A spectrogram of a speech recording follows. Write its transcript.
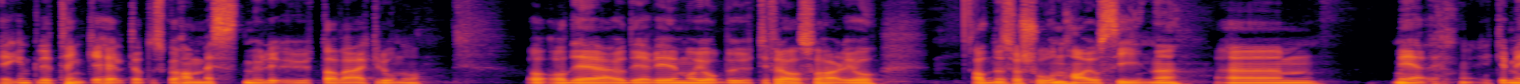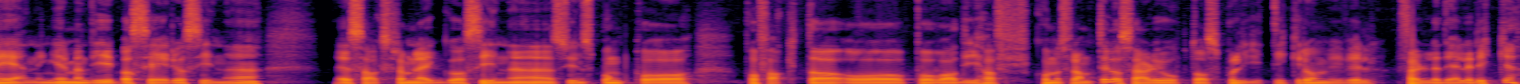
egentlig tenke hele tida at du skal ha mest mulig ut av hver krone. Og, og, det er jo det vi må jobbe ut ifra. Og så har det jo Administrasjonen har jo sine um, med, Ikke meninger, men de baserer jo sine eh, saksframlegg og sine synspunkt på, på fakta og på hva de har kommet fram til. Og så er det jo opp til oss politikere om vi vil følge det eller ikke.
